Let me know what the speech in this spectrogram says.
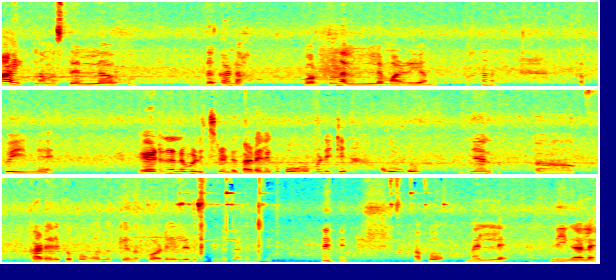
ഹായ് നമസ്തേ എല്ലാവർക്കും. ഇത് കണ്ട പുറത്ത് നല്ല മഴയാണ്. പിന്നെ ഏട്ടൻ എന്നെ വിളിച്ചിട്ടുണ്ട് കടയിലേക്ക് പോകാൻ വേണ്ടിയിട്ട്. അതുകൊണ്ട് ഞാൻ കടയിലേക്ക് പോകാൻ നിൽക്കുന്ന കുടയിൽ എടുത്തിട്ടുണ്ട് കാണുന്നില്ലേ അപ്പോൾ മെല്ലെ നീങ്ങാല്ലേ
